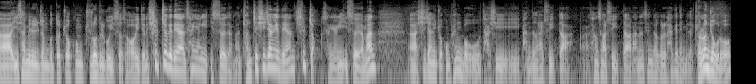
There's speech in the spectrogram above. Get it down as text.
아, 2, 3일 전부터 조금 줄어들고 있어서 이제는 실적에 대한 상향이 있어야만 전체 시장에 대한 실적 상향이 있어야만 아, 시장이 조금 횡보 후 다시 이 반등을 할 수 있다, 아, 상승할 수 있다라는 생각을 하게 됩니다. 결론적으로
